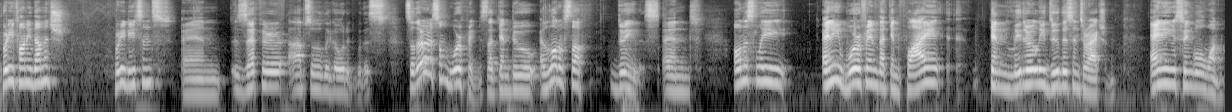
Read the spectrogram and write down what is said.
pretty funny damage, pretty decent, and Zephyr absolutely goaded with this. So there are some warpings that can do a lot of stuff doing this, and honestly, any warframe that can fly can literally do this interaction. Any single one.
